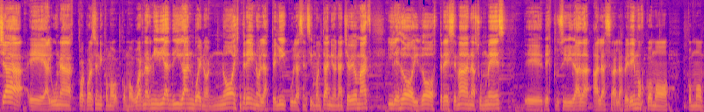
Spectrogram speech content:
ya eh, algunas corporaciones como, como, Warner Media digan, bueno, no estreno las películas en simultáneo en HBO Max y les doy dos, tres semanas, un mes eh, de exclusividad a, las salas. Veremos cómo, cómo,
